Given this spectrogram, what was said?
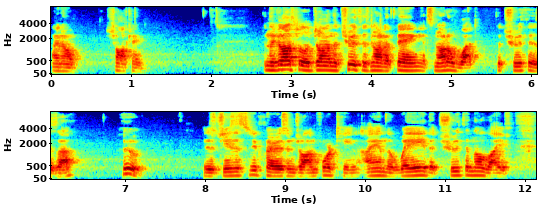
I know, shocking. In the Gospel of John, the truth is not a thing, it's not a what. The truth is a who. Is Jesus declares in John 14, I am the way, the truth, and the life.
